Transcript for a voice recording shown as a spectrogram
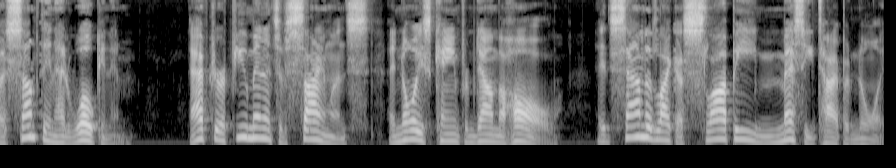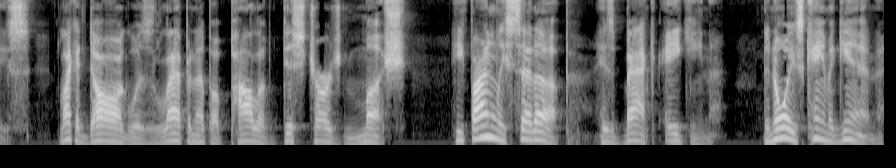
but something had woken him. After a few minutes of silence, a noise came from down the hall. It sounded like a sloppy, messy type of noise, like a dog was lapping up a pile of discharged mush. He finally sat up, his back aching. The noise came again.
